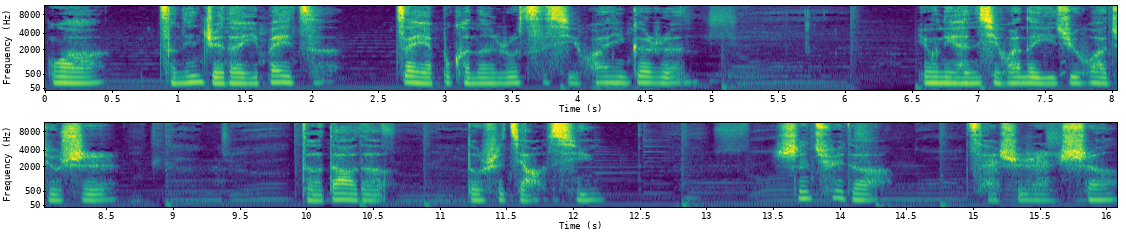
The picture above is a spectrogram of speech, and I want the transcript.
我曾经觉得一辈子再也不可能如此喜欢一个人。有你很喜欢的一句话就是：得到的都是侥幸，失去的才是人生。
